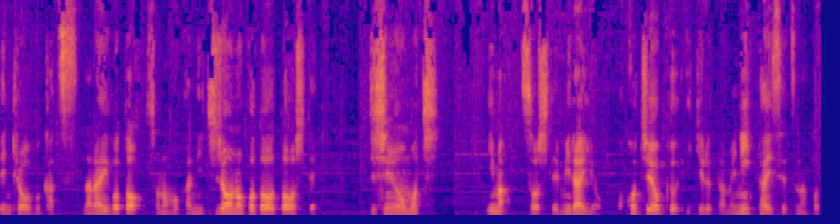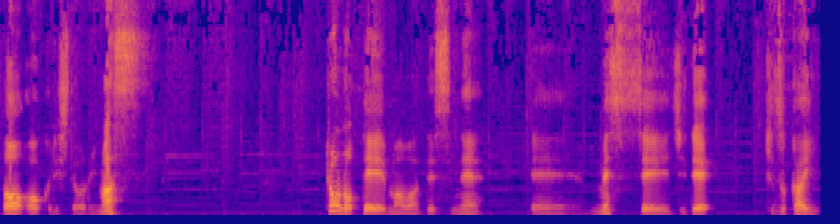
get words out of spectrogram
勉強部活、習い事、その他日常のことを通して自信を持ち、今、そして未来を心地よく生きるために大切なことをお送りしております。今日のテーマはですね、えー、メッセージで気遣い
